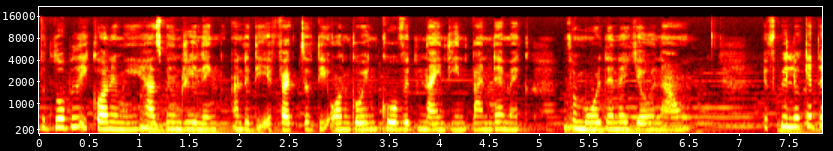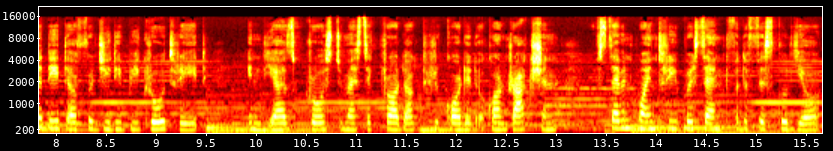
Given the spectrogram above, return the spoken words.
The global economy has been reeling under the effects of the ongoing COVID 19 pandemic for more than a year now. If we look at the data for GDP growth rate, India's gross domestic product recorded a contraction of 7.3% for the fiscal year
